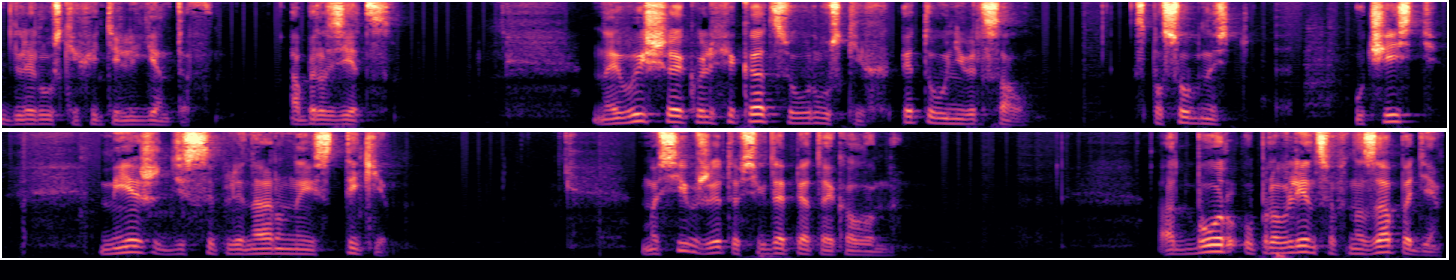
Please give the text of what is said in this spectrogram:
для русских интеллигентов, образец – Наивысшая квалификация у русских – это универсал. Способность учесть междисциплинарные стыки. Массив же – это всегда пятая колонна. Отбор управленцев на Западе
